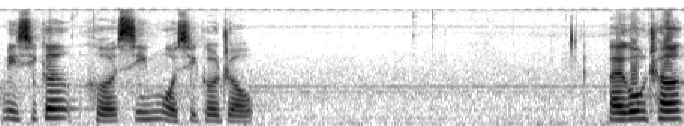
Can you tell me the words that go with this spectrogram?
密西根和新墨西哥州。白宫称，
